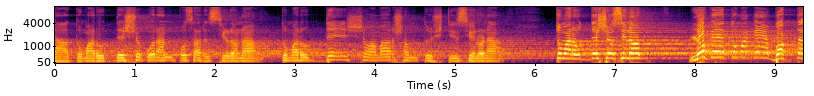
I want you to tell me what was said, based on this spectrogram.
না, তোমার উদ্দেশ্য কোরআন প্রচার ছিল না, তোমার উদ্দেশ্য আমার সন্তুষ্টি ছিল না। তোমার উদ্দেশ্য ছিল, লোকে তোমাকে বক্তা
